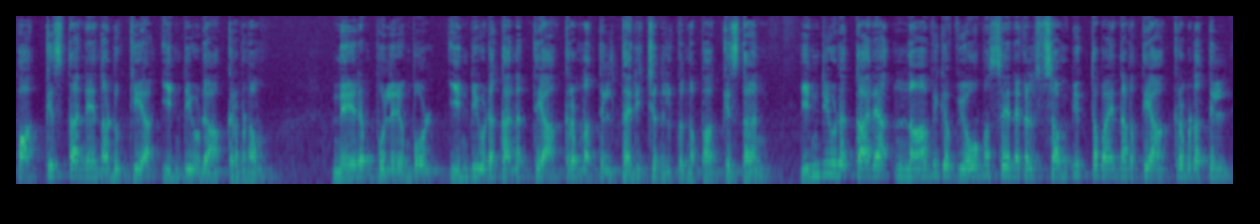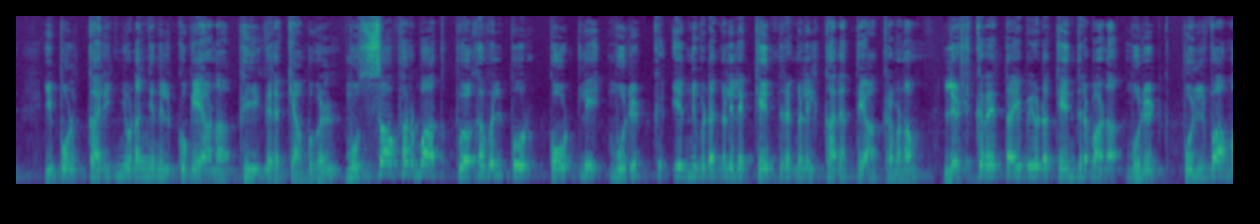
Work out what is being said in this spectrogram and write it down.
പാകിസ്ഥാനെ നടുക്കിയ ഇന്ത്യയുടെ ആക്രമണം. നേരം പുലരുമ്പോൾ ഇന്ത്യയുടെ കനത്ത ആക്രമണത്തിൽ തരിച്ചു നിൽക്കുന്ന പാകിസ്ഥാൻ. ഇന്ത്യയുടെ കര നാവിക വ്യോമസേനകൾ സംയുക്തമായി നടത്തിയ ആക്രമണത്തിൽ ഇപ്പോൾ കരിഞ്ഞുണങ്ങി നിൽക്കുകയാണ് ഭീകര ക്യാമ്പുകൾ. മുസാഫർബാദ് ബഹവൽപൂർ കോട്ട്ലി മുരിഡ്ക് എന്നിവിടങ്ങളിലെ കേന്ദ്രങ്ങളിൽ കനത്ത ആക്രമണം. ലഷ്കർ എ തൈബയുടെ കേന്ദ്രമാണ് മുരിഡ്ക് പുൽവാമ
